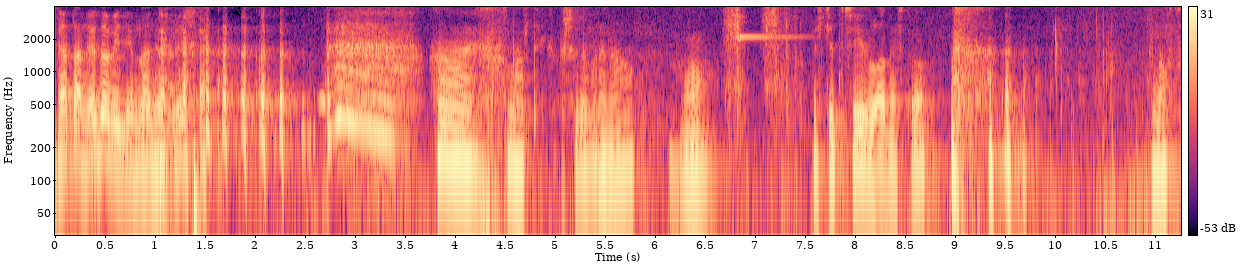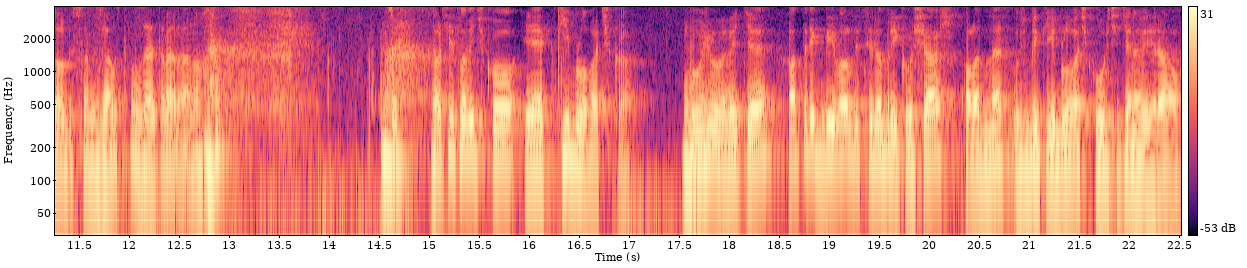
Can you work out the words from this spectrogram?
Ja tam nedovidím na ňom, vieš? Aj, no ty kokše, dobre, no. No. Ještě tři, zvládneš to? No chcel by som ísť autom zajtra ráno. Další slovíčko je kýblovačka. Použiju ve větě, Patrik býval kdysi dobrý košař, ale dnes už by kýblovačku určitě nevyhrál.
